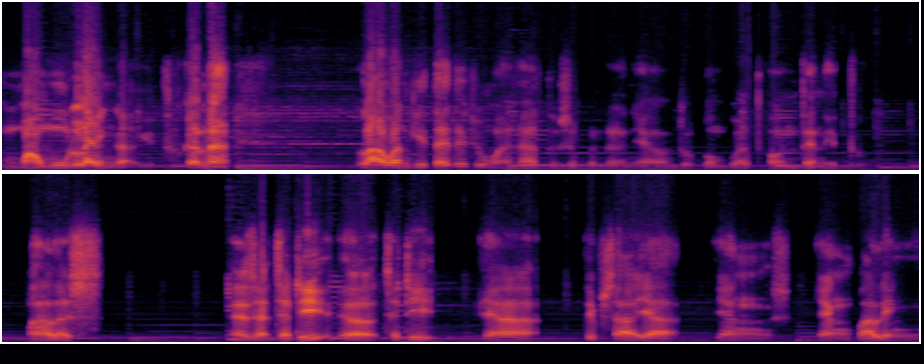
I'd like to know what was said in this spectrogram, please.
mau mulai nggak gitu. Karena lawan kita itu cuma satu sebenarnya untuk membuat konten itu. Males. Ya, jadi uh, jadi ya tips saya yang yang paling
